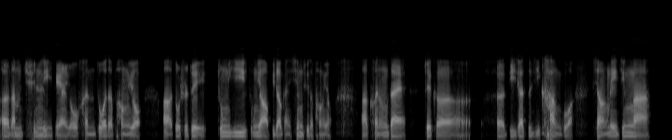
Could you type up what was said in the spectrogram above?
呃，咱们群里边有很多的朋友啊，都是对中医中药比较感兴趣的朋友啊，可能在这个呃底下自己看过像《内经》啊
